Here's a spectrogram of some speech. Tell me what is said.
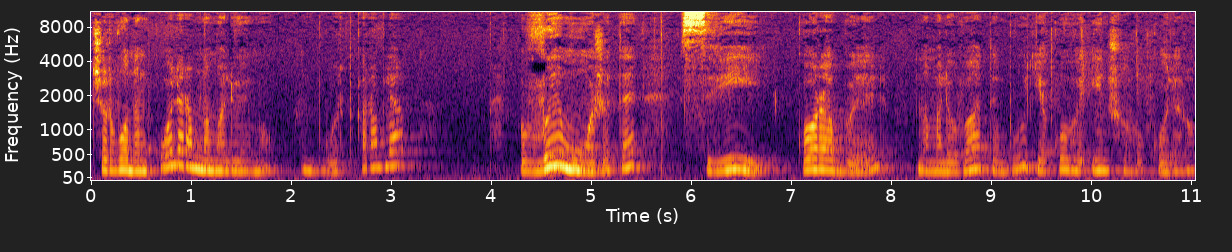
Червоним кольором намалюємо борт корабля. Ви можете свій корабель намалювати будь-якого іншого кольору.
